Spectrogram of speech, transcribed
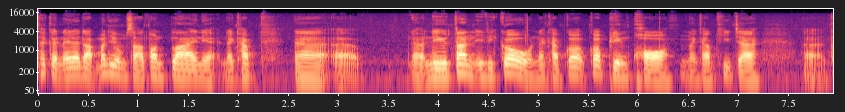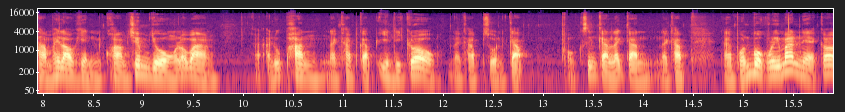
ถ้าเกิดในระดับมัธยมศึกษาตอนปลายเนี่ยนะครับนิวตันอินทิกรัลนะครับก็ก็เพียงพอนะครับที่จะ ทำให้เราเห็นความเชื่อมโยงระหว่างอนุพันธ์นะครับกับอินทิกรัลนะครับส่วนกับของซึ่งกันและกันนะครับผลบวกรีมันเนี่ยก็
